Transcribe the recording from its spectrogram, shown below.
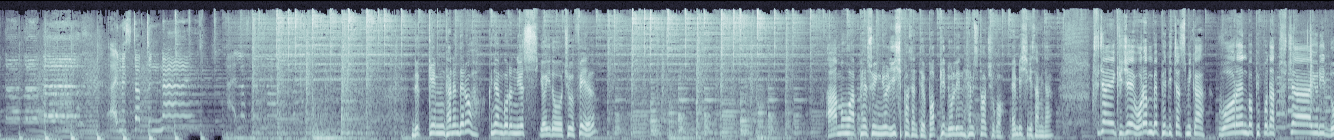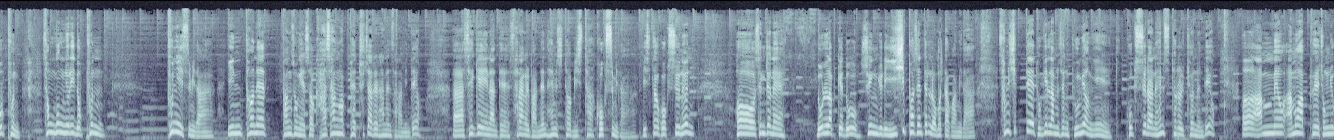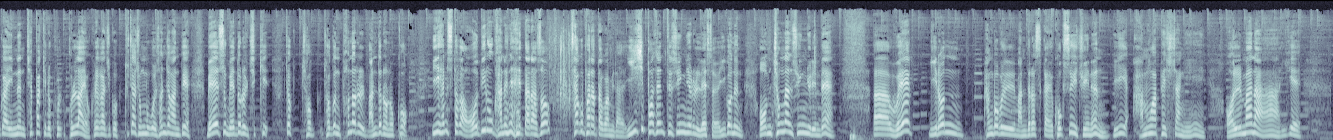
느낌 가는 대로 그냥 고른 뉴스 여의도 주필 암호화폐 수익률 20% 버피 눌린 햄스터 주고 MBC 기사입니다. 투자의 규제 워런 버핏 있지 않습니까? 워렌 버핏보다 투자율이 높은 성공률이 높은 분이 있습니다. 인터넷 방송에서 가상화폐 투자를 하는 사람인데요. 아, 세계인한테 사랑을 받는 햄스터 미스터 곡스입니다. 미스터 곡스는 어, 생전에 놀랍게도 수익률이 20%를 넘었다고 합니다. 30대 독일 남성 두 명이 곡스라는 햄스터를 키웠는데요. 어, 암호, 암호화폐 종류가 있는 챗바퀴를 골- 골라요. 그래가지고 투자 종목을 선정한 뒤에 매수 매도를 지키 적, 적, 적은 터널을 만들어 놓고 이 햄스터가 어디로 가느냐에 따라서 사고 팔았다고 합니다. 20% 수익률을 냈어요. 이거는 엄청난 수익률인데 아, 왜 이런 방법을 만들었을까요? 곡수의 주인은 이 암호화폐 시장이 얼마나 이게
